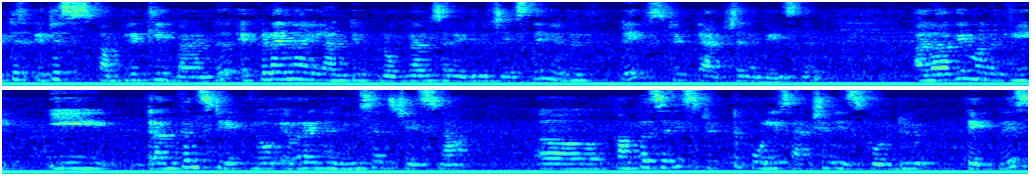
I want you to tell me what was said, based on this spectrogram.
it is it is completely banned ఎక్కడైనా ఇలాంటి ప్రోగ్రామ్స్ అనేటివి చేస్తే we will take strict action against them అలాగే మనకి ఈ డ్రంకన్ స్టేట్లో ఎవరైనా న్యూసెన్స్ చేసినా compulsory strict police action is going to take place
